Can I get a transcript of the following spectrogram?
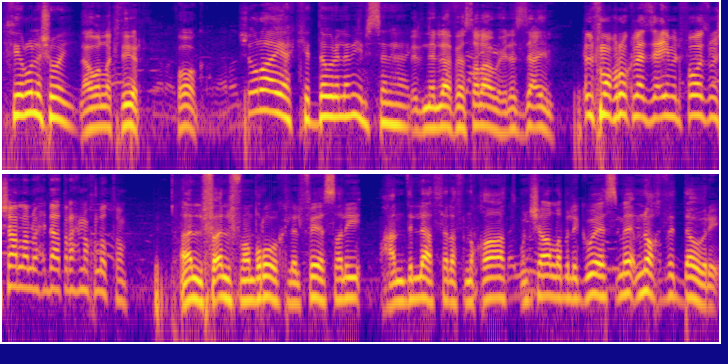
كثير ولا شوي؟ لا والله كثير فوق. شو رأيك الدوري الأمين السنة هاي؟ بإذن الله فيصلاوي للزعيم. ألف مبروك للزعيم الفوز وإن شاء الله الوحدات راح نخلطهم. ألف ألف مبروك للفيصلي. الحمد لله ثلاث نقاط. وإن شاء الله بالقويس بناخذ الدوري.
